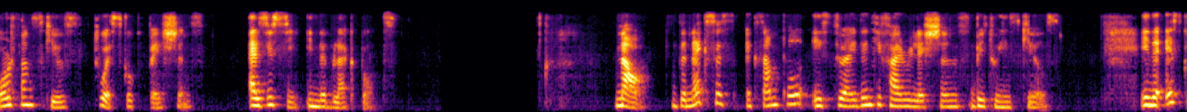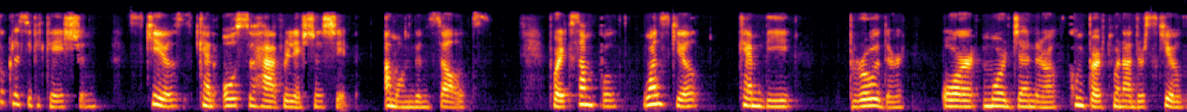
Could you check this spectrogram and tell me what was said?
orphan skills to ESCO occupations, as you see in the black box. Now, the next example is to identify relations between skills. In the ESCO classification, skills can also have relationship among themselves. For example, one skill can be broader or more general compared to another skill,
